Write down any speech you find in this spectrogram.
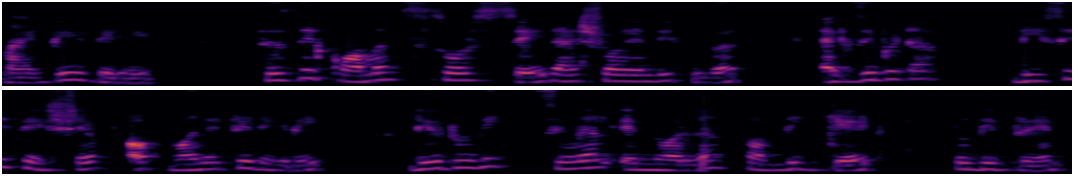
90 degree. Since the common source stage as shown in the figure exhibit a DC phase shift of 180 degree due to the signal inversion from the gate to the drain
